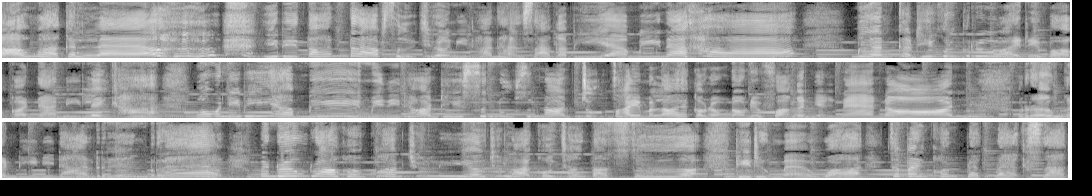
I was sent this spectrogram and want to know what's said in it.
น้องๆมากันแล้ว ยินดีต้อนรับสู่ช่วงนิทานหันสากับพี่ยามีนะคะ มือนกับที่คุณครูไหวได้บอกก่อนหน้านี้เลยค่ะ ว่าวันนี้พี่ยามีมีนิทานที่สนุกสนานจุใจมาเล่าให้กับน้องๆได้ฟังกันอย่างแน่นอน เริ่มกันที่นิทานเรื่องแรก เป็นเรื่องราวของความเฉลียวฉลาดของช่างตัดเสื้อ ที่ถึงแม้ว่าจะเป็นคนแปลกๆสัก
